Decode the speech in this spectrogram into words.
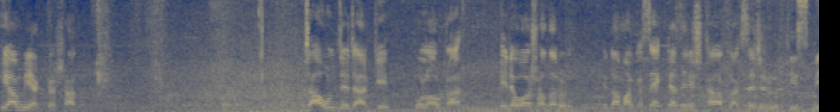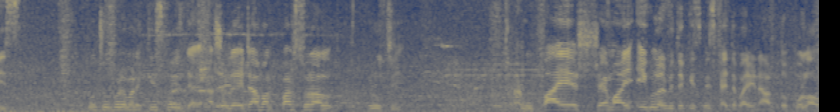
ইয়ামি একটা স্বাদ। চাউল যেটা আর কি, পোলাওটা এটাও অসাধারণ। কিন্তু আমার কাছে একটা জিনিস খারাপ লাগছে, সেটা হলো কিসমিস। প্রচুর পরিমাণে কিসমিস দেয়। আসলে এটা আমার পার্সোনাল রুচি। আমি পায়েস, সেমাই এগুলোর ভিতরে কিসমিস খাইতে পারি না, আর তো পোলাও।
